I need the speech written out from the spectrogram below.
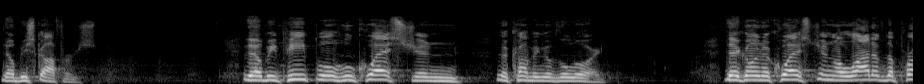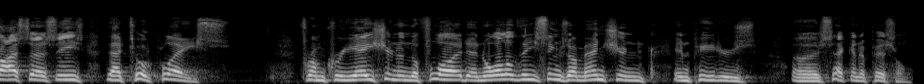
there'll be scoffers. There'll be people who question the coming of the Lord. They're going to question a lot of the processes that took place from creation and the flood, and all of these things are mentioned in Peter's uh, second epistle.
